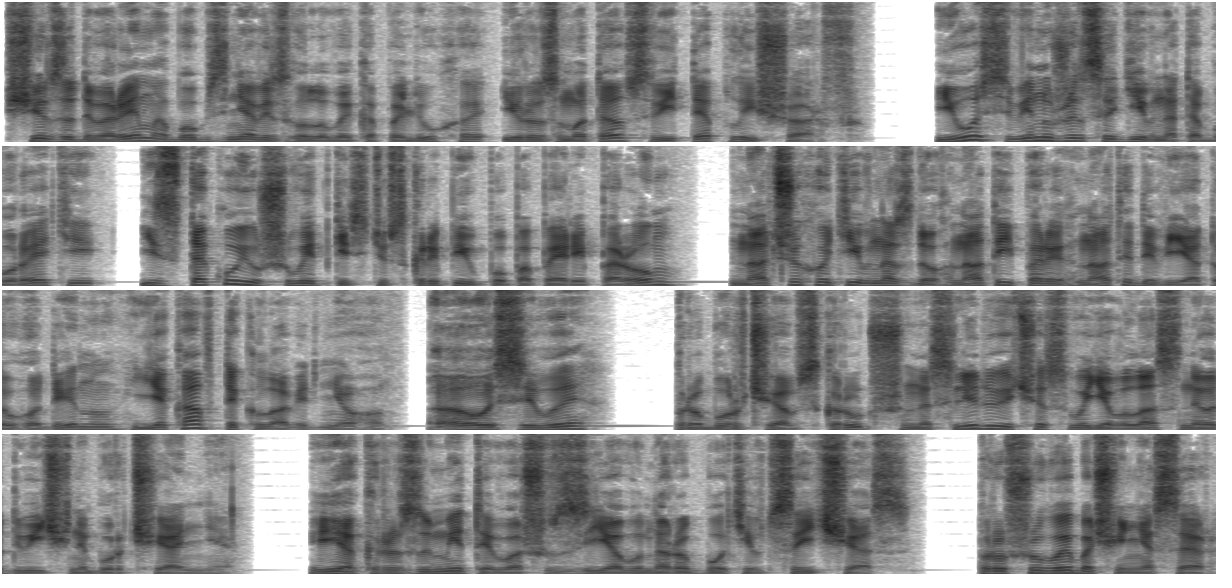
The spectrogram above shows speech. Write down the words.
Ще за дверима Боб зняв із голови капелюха і розмотав свій теплий шарф. І ось він уже сидів на табуреті і з такою швидкістю скрипів по папері пером, наче хотів наздогнати й перегнати дев'яту годину, яка втекла від нього. А ось і ви, пробурчав Скрудж, наслідуючи своє власне одвічне бурчання. Як розуміти вашу з'яву на роботі в цей час? Прошу вибачення, сер,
